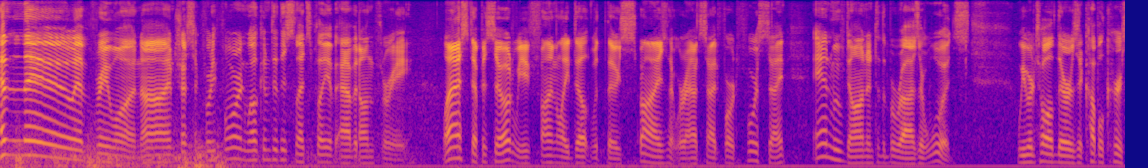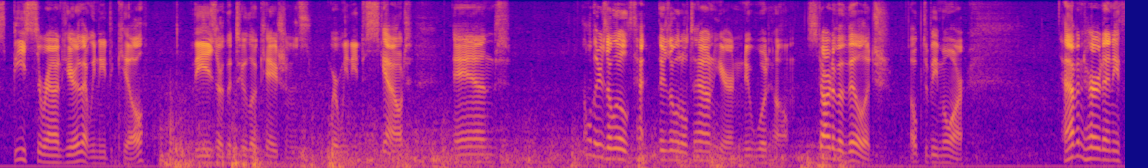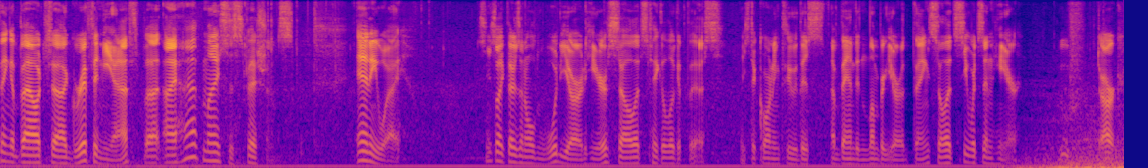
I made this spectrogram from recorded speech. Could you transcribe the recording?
Hello everyone, I'm Chessrook44 and welcome to this Let's Play of Avadon 3. Last episode, we finally dealt with those spies that were outside Fort Forsyth and moved on into the Beraza Woods. We were told there's a couple cursed beasts around here that we need to kill. These are the two locations where we need to scout, and... Oh, there's a little there's a little town here, New Woodhome. Start of a village. Hope to be more. Haven't heard anything about uh, Griffin yet, but I have my suspicions. Anyway, seems like there's an old woodyard here, so let's take a look at this. At least according to this abandoned lumberyard thing, so let's see what's in here. Oof, dark.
